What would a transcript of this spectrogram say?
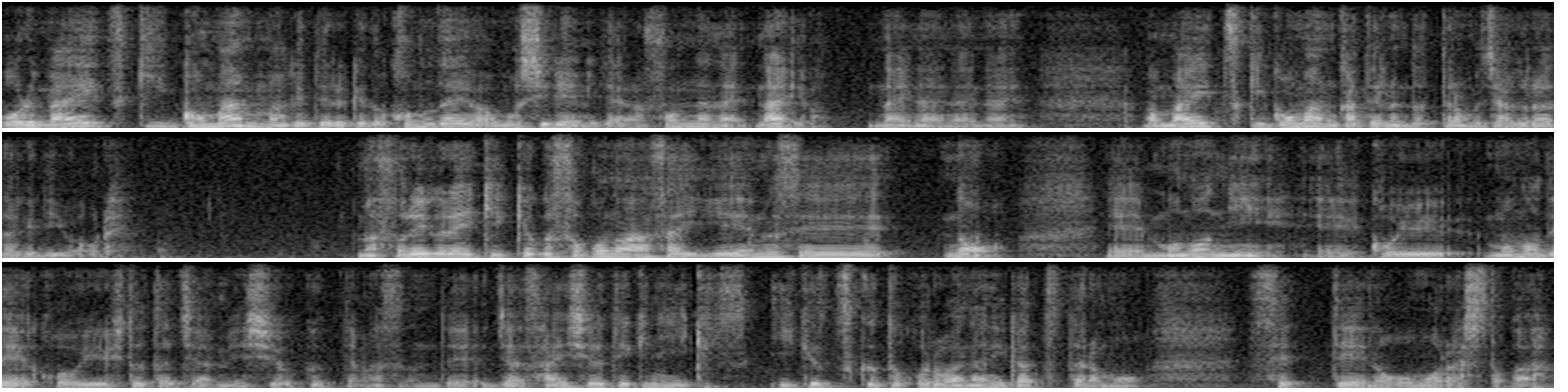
俺毎月5万負けてるけどこの台は面白いみたいな。そんなない。ないよ。ないないないない。毎月5万勝てるんだったらもうジャグラーだけでいいわ俺。まあそれぐらい結局そこの浅いゲーム性のえものに、えこういうものでこういう人たちは飯を食ってますんでじゃあ最終的に行き着くところは何かって言ったらもう設定のおもらしとか、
